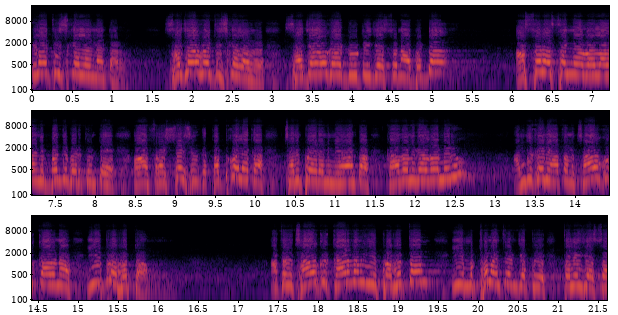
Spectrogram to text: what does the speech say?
ఇలా తీసుకెళ్ళండి అంటారు. సజావుగా తీసుకెళ్ళాలి. సజావుగా డ్యూటీ చేస్తున్న బిడ్డ అస్తవ్యస్తంగా వెళ్ళాలని ఇబ్బంది పెడుతుంటే ఆ ఫ్రస్ట్రేషన్కి తట్టుకోలేక చనిపోయాడని మేమంటాం. కాదనగలరా మీరు? అందుకని అతను చావుకు కారణం ఈ ప్రభుత్వం. అతను చావుకు కారణం ఈ ప్రభుత్వం ఈ ముఖ్యమంత్రి అని చెప్పి తెలియజేస్తూ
